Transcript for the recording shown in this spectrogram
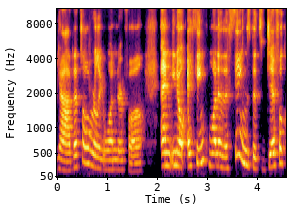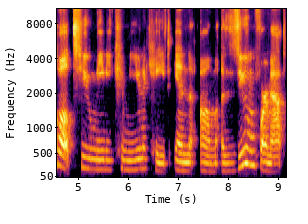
Yeah, that's all really wonderful. And, you know, I think one of the things that's difficult to maybe communicate in um, a Zoom format,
